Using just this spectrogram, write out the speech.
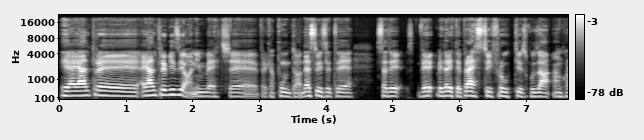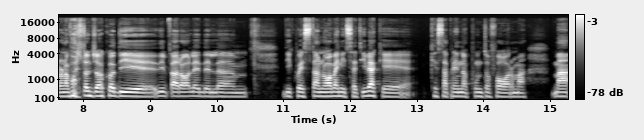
E hai altre, hai altre visioni invece? Perché appunto adesso vi siete, state, vedrete presto i frutti, scusa ancora una volta il gioco di, di parole del, di questa nuova iniziativa che, che sta prendendo appunto forma, ma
